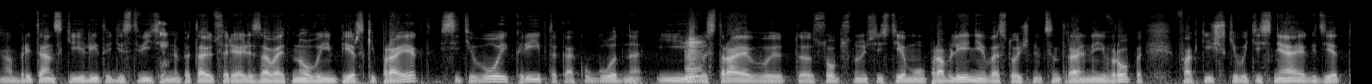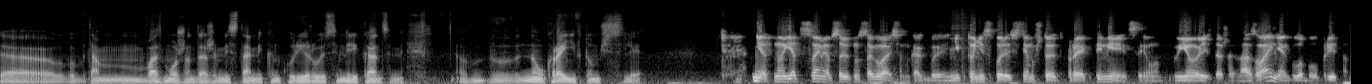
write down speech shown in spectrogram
британские элиты действительно пытаются реализовать новый имперский проект, сетевой, крипто, как угодно, и выстраивают э, собственную систему управления Восточной и Центральной Европы, фактически вытесняя где-то, э, там, возможно, даже местами конкурируя с американцами, на Украине в том числе. Нет, ну я с вами абсолютно согласен. Как бы никто не спорит с тем, что этот проект имеется. И он, у него есть даже название Global Britain.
